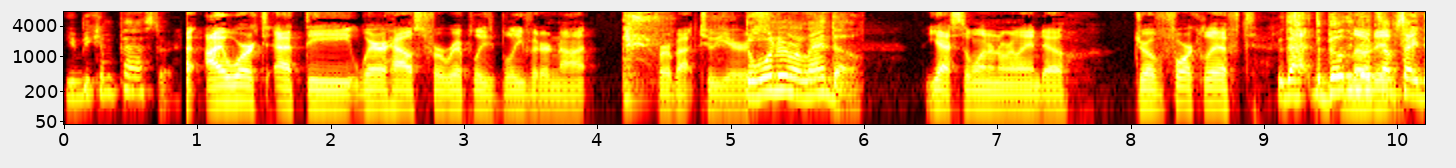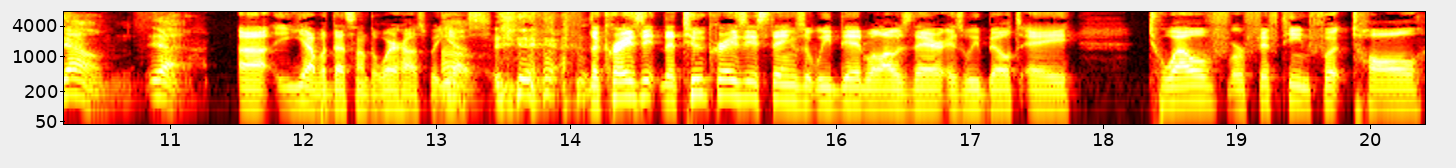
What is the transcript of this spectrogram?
you became a pastor?" I- I worked at the warehouse for Ripley's, believe it or not, for about two years. The one in Orlando, yes, the one in Orlando. Drove a forklift. the, the building Loaded. that's upside down. Yeah. Uh, yeah, but that's not the warehouse. But yes, Oh. the crazy, the two craziest things that we did while I was there is we built a twelve or fifteen foot tall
